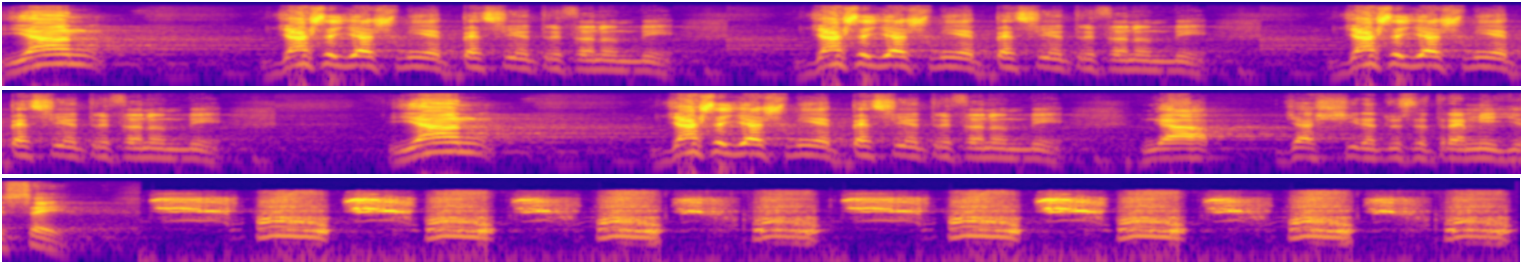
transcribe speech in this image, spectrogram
janë 66.539.000, 66.539.000, 66.539.000, 66.539.000, nga 643.000 gjithsej.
